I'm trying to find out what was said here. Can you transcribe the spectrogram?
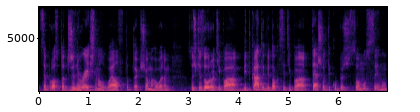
це просто generational wealth. Тобто, якщо ми говоримо з точки зору, типа бітка, то біток це типа те, що ти купиш своєму сину,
